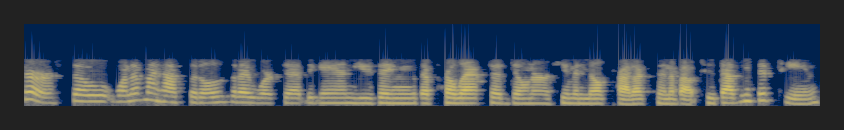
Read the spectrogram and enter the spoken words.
Sure. So, one of my hospitals that I worked at began using the Prolacta donor human milk products in about 2015.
